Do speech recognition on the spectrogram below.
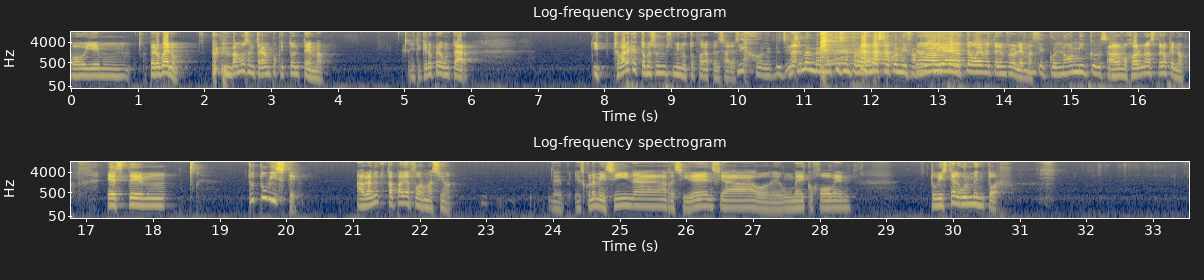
Oye, mm, pero bueno, vamos a entrar un poquito en tema. Y te quiero preguntar. Y chaval, que tomes un minuto para pensar esto. Híjole, pues, No. siempre me metes en problemas tú con mi no, familia, no te voy a meter en problemas. económicos. A lo mejor no, espero que no. Este, mm, tú tuviste, hablando de tu etapa de formación, de escuela de medicina, residencia o de un médico joven, ¿tuviste algún mentor?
